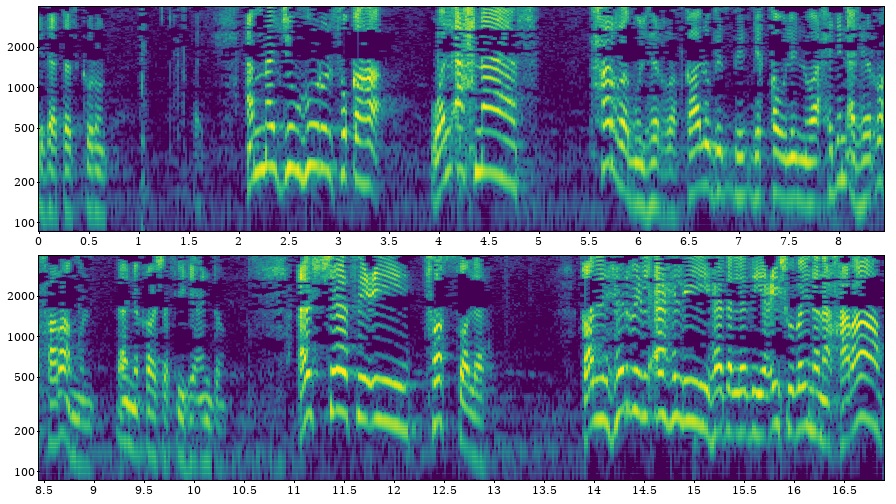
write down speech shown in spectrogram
إذا تذكرون. أما الجمهور الفقهاء والأحناف حرموا الهرة قالوا بقول واحد الهر حرام لا نقاش فيه عندهم الشافعي فصل قال الهر الأهلي هذا الذي يعيش بيننا حرام.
